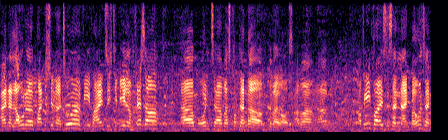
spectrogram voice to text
eine Laune, praktische Natur. Wie verhalten sich die Biere im Fässer? Ähm, und äh, was kommt dann da, dabei raus? Aber ähm, auf jeden Fall ist es ein, ein, bei uns ein,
